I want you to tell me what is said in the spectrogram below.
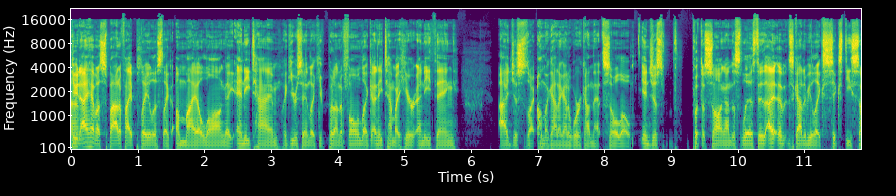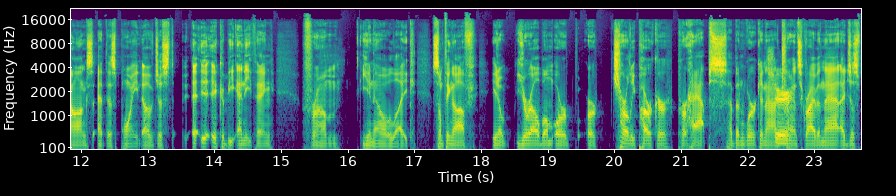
Dude, Um, I have a Spotify playlist like a mile long. Like anytime, like you were saying, like you put on a phone, like anytime I hear anything, I just like, oh my god, I got to work on that solo and just put the song on this list. It, I, it's got to be like sixty songs at this point of just it, it could be anything from you know like something off you know your album or or Charlie Parker perhaps. I've been working on Sure. transcribing that. I just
